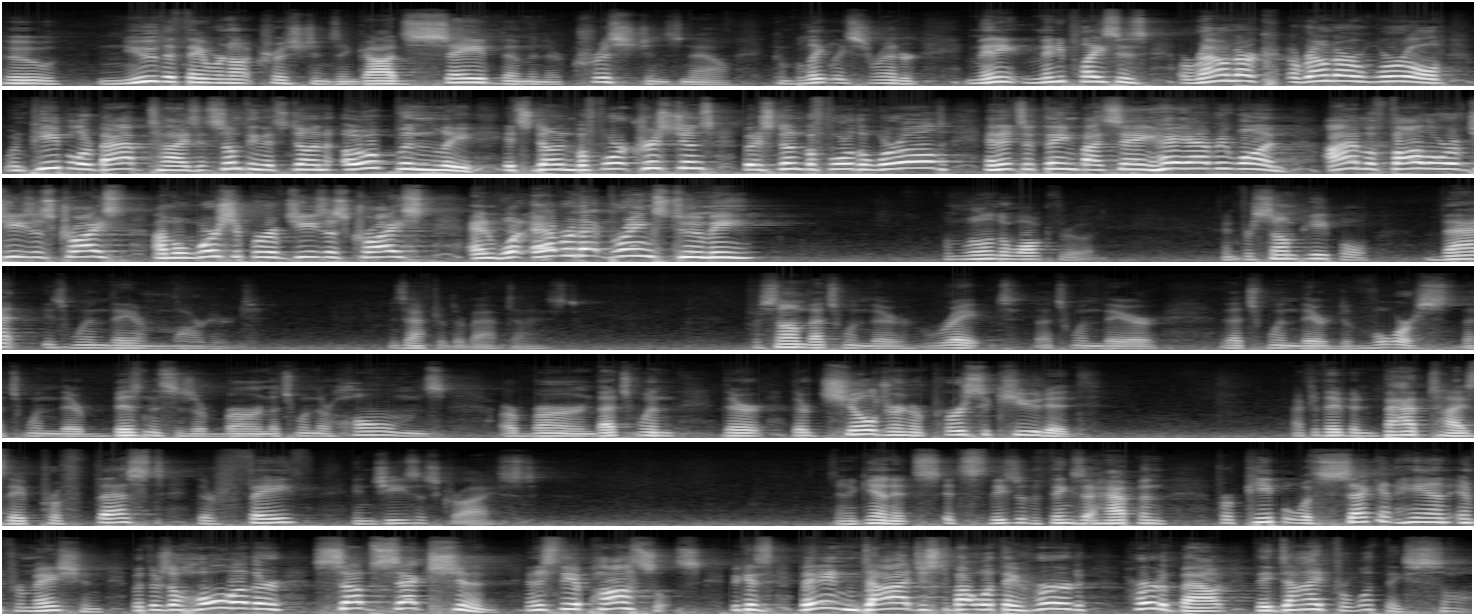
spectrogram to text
who knew that they were not Christians and God saved them and they're Christians now, completely surrendered. Many, many places around our, around our world, when people are baptized, it's something that's done openly. It's done before Christians, but it's done before the world. And it's a thing by saying, hey, everyone, I'm a follower of Jesus Christ. I'm a worshiper of Jesus Christ. And whatever that brings to me, I'm willing to walk through it. And for some people, that is when they are martyred, is after they're baptized. For some, that's when they're raped. That's when they're that's when they're divorced. That's when their businesses are burned. That's when their homes are burned. That's when their, their children are persecuted. After they've been baptized, they've professed their faith in Jesus Christ. And again, it's, it's, these are the things that happen for people with secondhand information. But there's a whole other subsection, and it's the apostles. Because they didn't die just about what they heard, heard about, they died for what they saw.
